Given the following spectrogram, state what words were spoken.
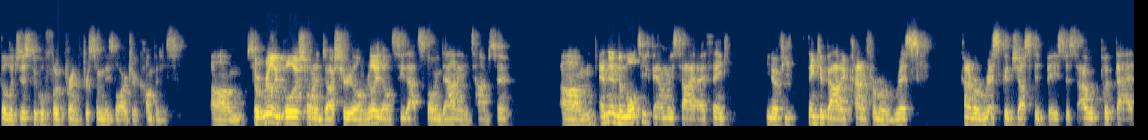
the logistical footprint for some of these larger companies. Um, so really bullish on industrial and really don't see that slowing down anytime soon. Um, and then the multifamily side, I think, you know, if you think about it kind of from a risk, kind of a risk adjusted basis, I would put that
